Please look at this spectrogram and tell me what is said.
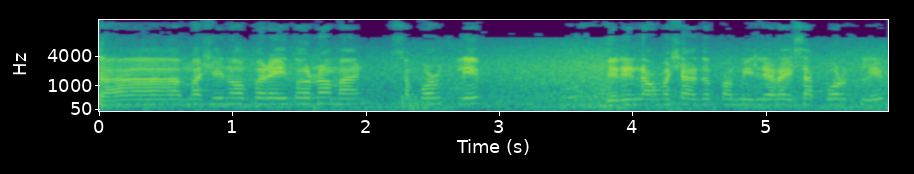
Sa machine operator naman, sa forklift, di rin ako masyado familiarize sa forklift.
